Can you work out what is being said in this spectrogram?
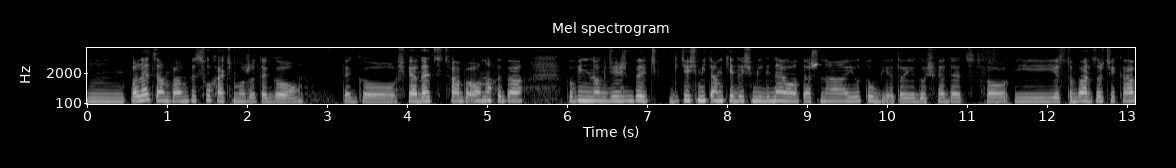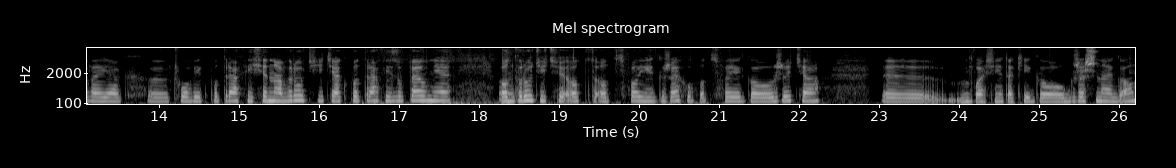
Mm, polecam Wam wysłuchać może tego, tego świadectwa, bo ono chyba powinno gdzieś być. Gdzieś mi tam kiedyś mignęło też na YouTubie to jego świadectwo i jest to bardzo ciekawe, jak e, człowiek potrafi się nawrócić, jak potrafi zupełnie odwrócić się od, od swoich grzechów, od swojego życia e, właśnie takiego grzesznego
